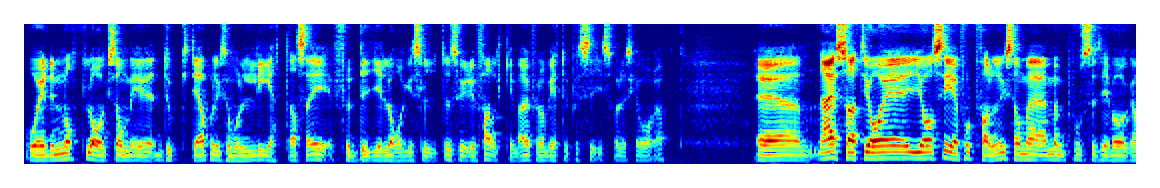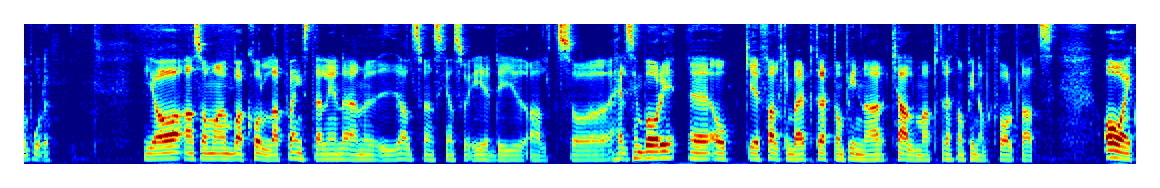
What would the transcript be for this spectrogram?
Och är det något lag som är duktiga på liksom att leta sig förbi lag i slutet så är det Falkenberg för de vet ju precis vad det ska vara. Eh, nej, så att jag, är, jag ser fortfarande liksom med, med positiva ögon på det. Ja, alltså om man bara kollar poängställningen där nu i Allsvenskan så är det ju alltså Helsingborg eh, och Falkenberg på 13 pinnar, Kalmar på 13 pinnar på kvalplats, AIK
